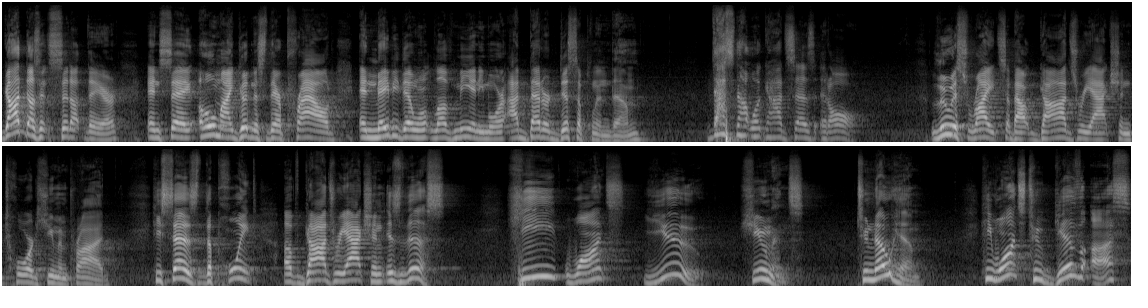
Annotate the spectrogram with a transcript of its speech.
God doesn't sit up there and say, Oh my goodness, they're proud and maybe they won't love me anymore. I better discipline them. That's not what God says at all. Lewis writes about God's reaction toward human pride. He says the point of God's reaction is this He wants you, humans, to know Him he wants to give us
